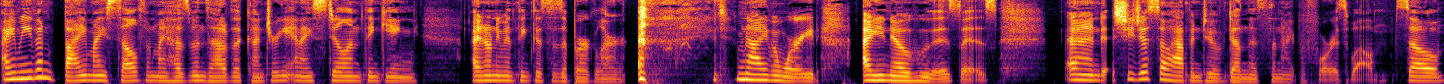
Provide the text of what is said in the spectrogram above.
I'm even by myself and my husband's out of the country, and I still am thinking, I don't even think this is a burglar. I'm not even worried. I know who this is. And she just so happened to have done this the night before as well. So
